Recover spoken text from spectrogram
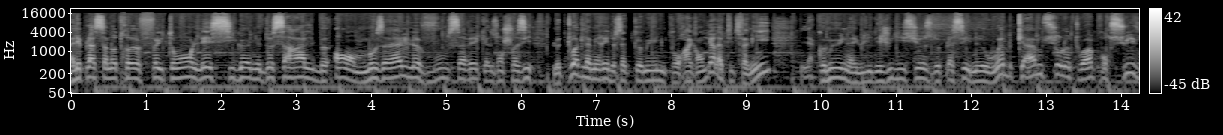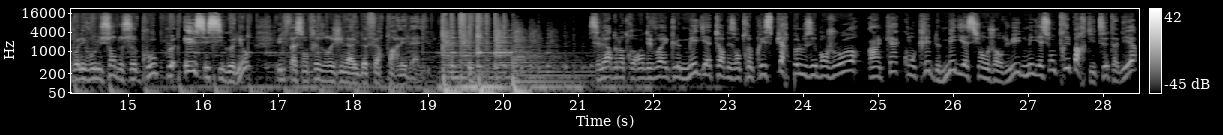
Allez, place à notre feuilleton, les cigognes de Saralbe en Moselle. Vous savez qu'elles ont choisi le toit de la mairie de cette commune pour agrandir la petite famille. La commune a eu l'idée judicieuse de placer une webcam sur le toit pour suivre l'évolution de ce couple et ses cigognos. Une façon très originale de faire parler d'elle. C'est l'heure de notre rendez-vous avec le médiateur des entreprises, Pierre Pelouzet, bonjour. Un cas concret de médiation aujourd'hui, une médiation tripartite, c'est-à-dire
